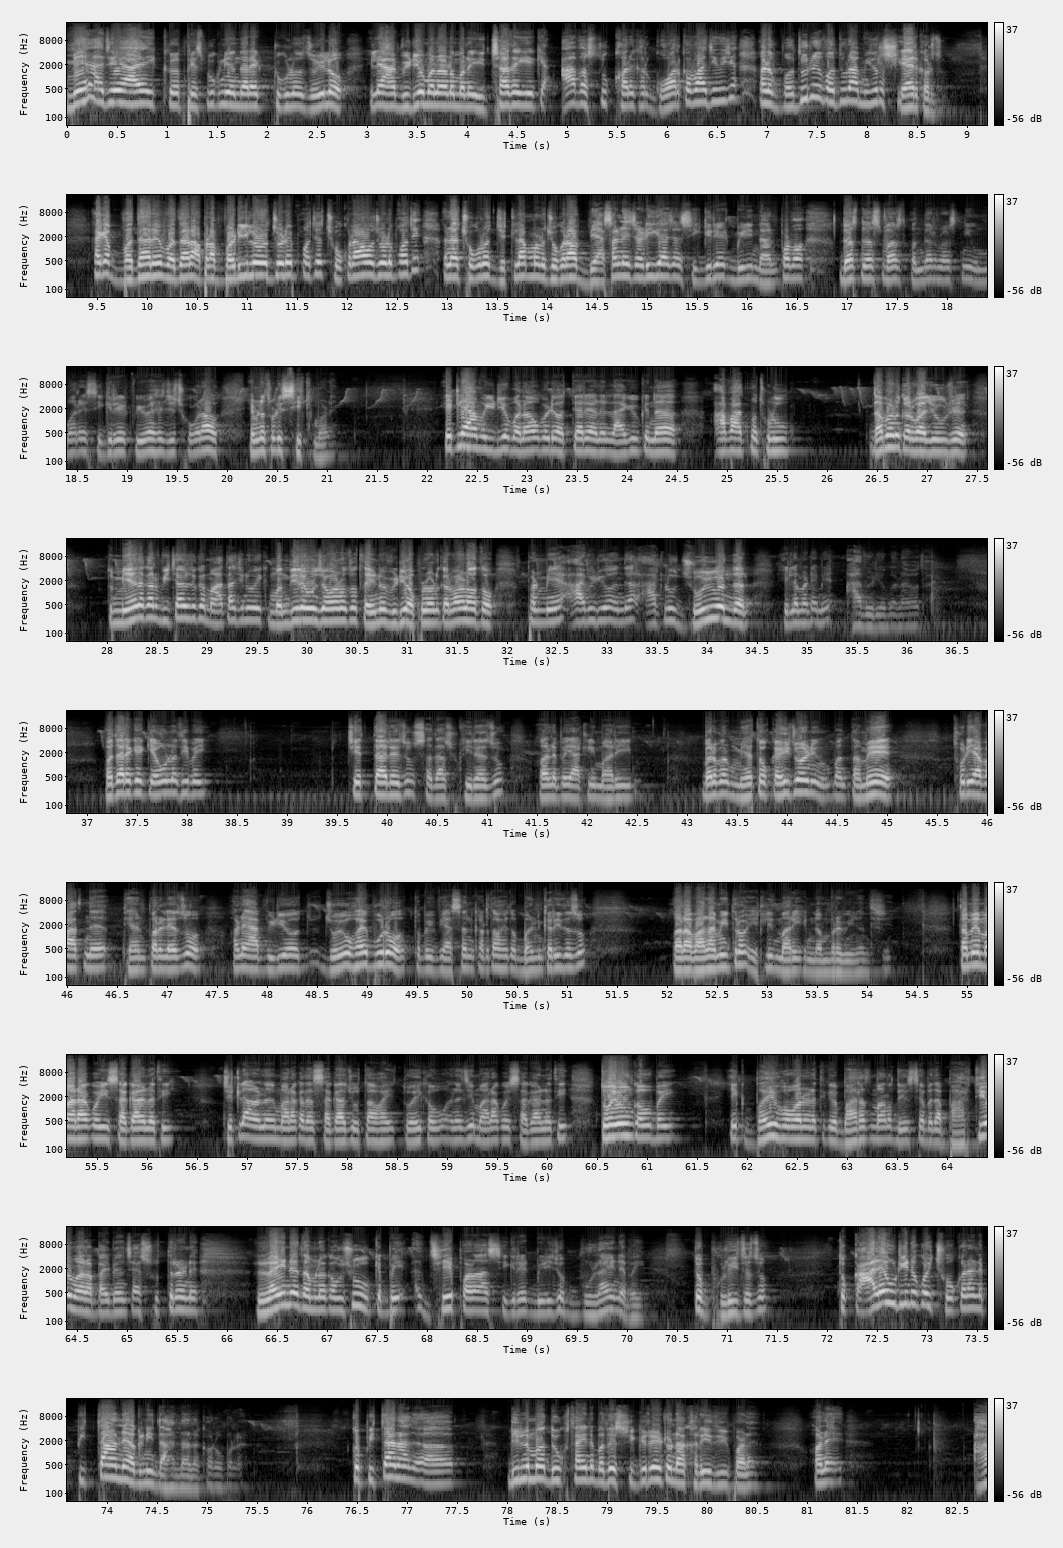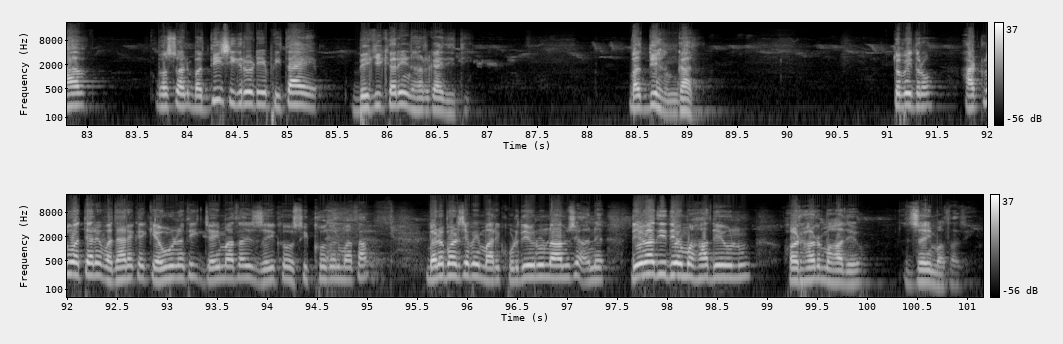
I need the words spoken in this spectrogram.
મેં આજે આ એક ફેસબુકની અંદર એક ટુકડો જોઈ લો એટલે આ વીડિયો બનાવવાનો મને ઈચ્છા થઈ ગઈ કે આ વસ્તુ ખરેખર ગૌર કરવા જેવી છે અને વધુને વધુ આ મિત્રો શેર કરજો. કારણ કે વધારે વધારે આપણા વડીલો જોડે પહોંચે, છોકરાઓ જોડે પહોંચે અને આ છોકરો જેટલા પણ છોકરાઓ વ્યસને ચડી ગયા છે, સિગરેટ બીડી નાનપણમાં દસ દસ વર્ષ, પંદર વર્ષની ઉંમરે સિગરેટ પીવે છે જે છોકરાઓ, એમને થોડી શીખ મળે. એટલે આ વીડિયો બનાવવો પડ્યો અત્યારે અને લાગ્યું કે ના, આ વાતમાં થોડું દમણ કરવા જેવું છે. તો મેં નકર વિચાર્યું હતું કે માતાજીનું એક મંદિરે હું જવાનો હતો તેનો વીડિયો અપલોડ કરવાનો હતો, પણ મેં આ વીડિયો અંદર આટલું જોયું અંદર, એટલા માટે મેં આ વીડિયો બનાવ્યો હતો. વધારે કંઈ કહેવું નથી ભાઈ. ચેતતા રહેજો, સદા સુખી રહેજો. અને ભાઈ આટલી મારી, બરાબર, મેં તો કહી જોણ્યું, પણ તમે થોડી આ વાતને ધ્યાન પર લેજો અને આ વીડિયો જોયો હોય પૂરો, તો ભાઈ વ્યસન કરતા હોય તો બંધ કરી દેજો. મારા વાલા મિત્રો, એટલી જ મારી એક નમ્ર વિનંતી છે. તમે મારા કોઈ સગા નથી જેટલા અને મારા કદાચ સગા જોતા હોય તોય કહું. અને જે મારા કોઈ સગા નથી, તોય હું કહું, ભાઈ, એક ભય હોવાનો નથી કે ભારત મારો દેશ છે, બધા ભારતીયો મારા ભાઈ બહેન છે, આ સૂત્રને લઈને તમને કહું છું કે ભાઈ, જે પણ આ સિગરેટ બીડી જો ભૂલાય ને ભાઈ, તો ભૂલી જજો. તો કાલે ઉઠીને કોઈ છોકરાને પિતાને અગ્નિદાન ના કરવો પડે. કોઈ પિતાના દિલમાં દુઃખ થાય ને બધે સિગરેટો ના ખરીદવી પડે. અને આ વસ્તુ, અને બધી સિગરેટ એ પિતાએ ભેગી કરીને હરકાઈ દીધી. બધી હંગાત. તો મિત્રો, આટલું અત્યારે વધારે કંઈ કહેવું નથી. જય માતાજી, જય કહો શીખોદર માતા. બરાબર છે ભાઈ, મારી કુળદેવનું નામ છે અને દેવાદિદેવ મહાદેવનું હર હર મહાદેવ. જય માતાજી.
